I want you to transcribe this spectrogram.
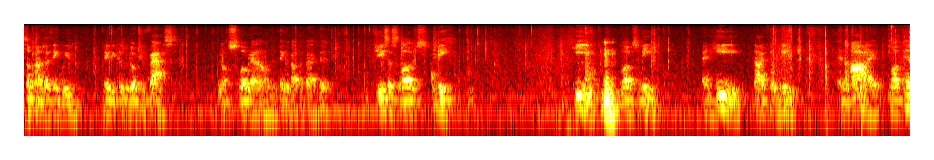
sometimes I think we, maybe because we go too fast, we don't slow down and think about the fact that Jesus loves me. He Mm. loves me, and he died for me, and I love him.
